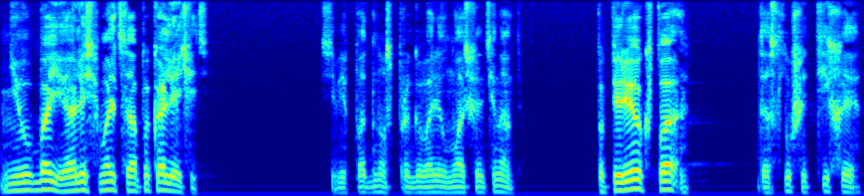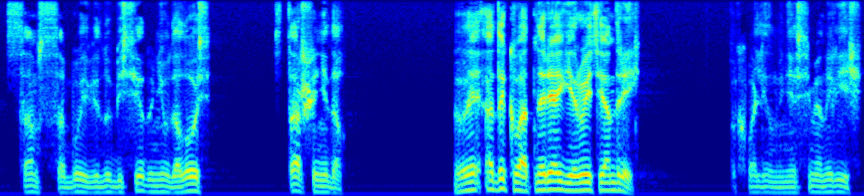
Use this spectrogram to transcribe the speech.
Не убоялись мальца покалечить. Себе под нос проговорил младший лейтенант. Поперек по... Да слушать тихое, сам с собой веду беседу, не удалось. Старший не дал. «Вы адекватно реагируете, Андрей», — похвалил меня Семен Ильич.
